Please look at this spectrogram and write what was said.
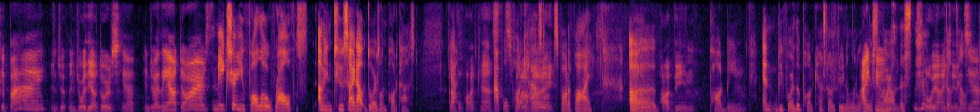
Goodbye. Enjoy, enjoy the outdoors. Yep. Enjoy the outdoors. Make sure you follow Ralph's. I mean, Two Side Outdoors on podcast, Yeah. Apple Podcast, Apple Spotify, Podcast, Spotify, uh, um, Podbean. Podbean, and before the podcast, I was doing a little ASMR iTunes. on this. Oh yeah, Don't tell him. Yeah.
